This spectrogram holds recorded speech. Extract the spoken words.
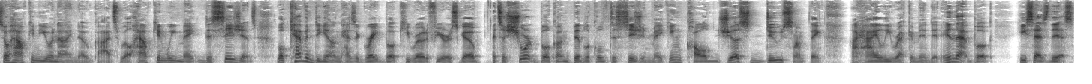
So how can you and I know God's will? How can we make decisions? Well, Kevin DeYoung has a great book he wrote a few years ago. It's a short book on biblical decision making called Just Do Something. I highly recommend it. In that book, he says this,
